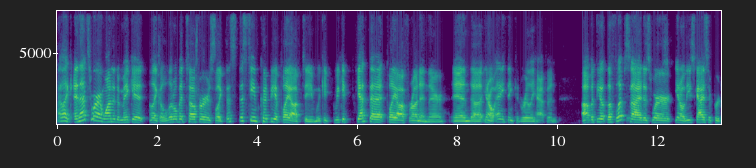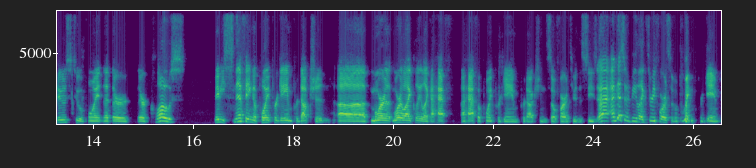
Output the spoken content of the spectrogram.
I like, and that's where I wanted to make it like a little bit tougher. Is like this this team could be a playoff team. We could we could get that playoff run in there, and uh, you know anything could really happen. Uh, but the the flip side is where you know these guys have produced to a point that they're they're close, maybe sniffing a point per game production. Uh, more more likely like a half a half a point per game production so far through the season. I, I guess it would be like three fourths of a point per game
